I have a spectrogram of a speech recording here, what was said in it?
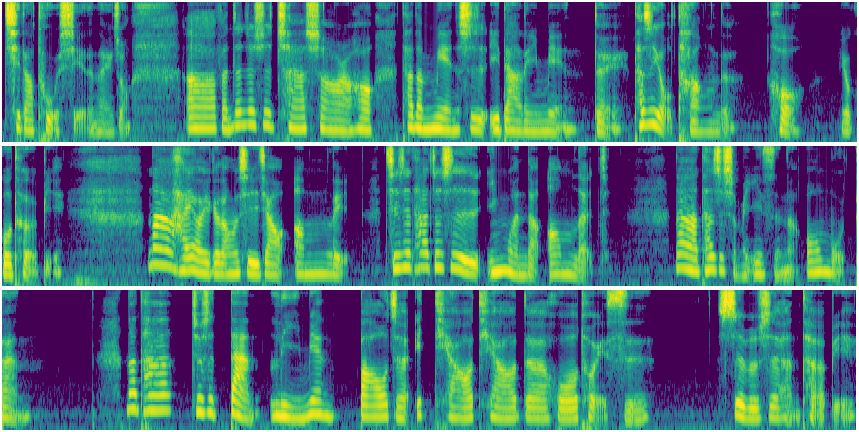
气到吐血的那种。呃，反正就是叉烧，然后它的面是意大利面，对，它是有汤的，吼、有够特别。那还有一个东西叫 omelette，其实它就是英文的 omelette。那它是什么意思呢？欧姆蛋。那它就是蛋里面包着一条条的火腿丝，是不是很特别？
